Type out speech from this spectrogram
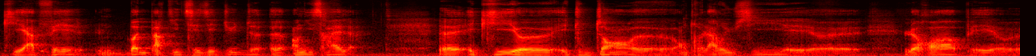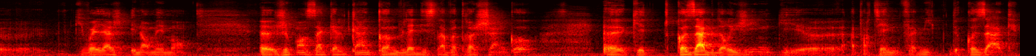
qui a fait une bonne partie de ses études euh, en Israël, et qui est tout le temps entre la Russie et l'Europe, et qui voyage énormément. je pense à quelqu'un comme Vladislav Atrashenko, qui est cosaque d'origine, qui appartient à une famille de cosaques,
